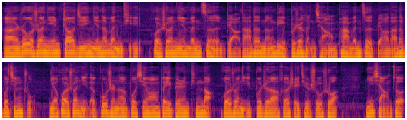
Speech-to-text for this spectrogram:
呃，如果说您着急您的问题，或者说您文字表达的能力不是很强，怕文字表达的不清楚，也或者说你的故事呢不希望被别人听到，或者说你不知道和谁去诉说，你想做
